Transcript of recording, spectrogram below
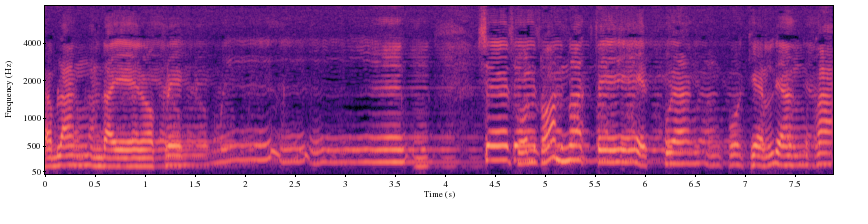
กำลังได้รอกเพลงมือ เสถนทอนนักเตะเปลืองผู้เขียนเลี้ยงพา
